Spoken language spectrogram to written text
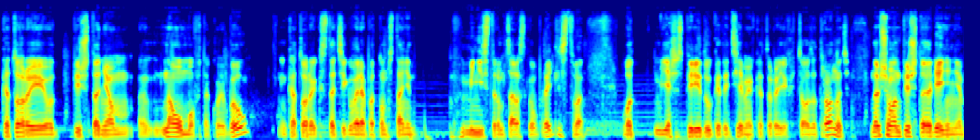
который вот, пишет о нем, э, Наумов такой был, который, кстати говоря, потом станет министром царского правительства. Вот я сейчас перейду к этой теме, которую я хотел затронуть. В общем, он пишет о Ленине.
